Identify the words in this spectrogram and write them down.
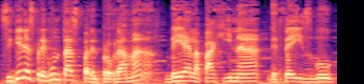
Si tienes preguntas para el programa, ve a la página de Facebook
